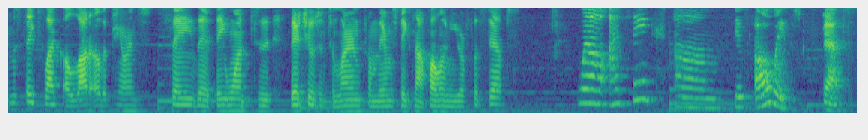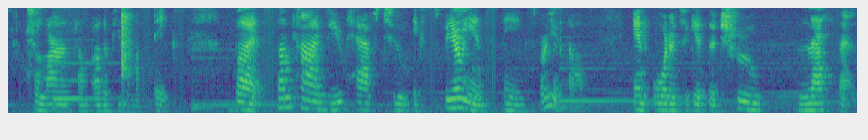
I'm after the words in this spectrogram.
mistakes, like a lot of other parents say that they want to their children to learn from their mistakes, not following your footsteps? Well, I think um, it's always best to learn from other people's mistakes, but sometimes you have to experience things for yourself in order to get the true lesson.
